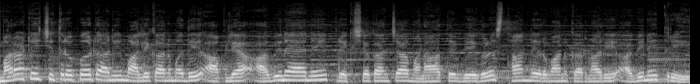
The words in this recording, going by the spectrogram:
मराठी चित्रपट आणि मालिकांमध्ये आपल्या अभिनयाने प्रेक्षकांच्या मनात वेगळं स्थान निर्माण करणारी अभिनेत्री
